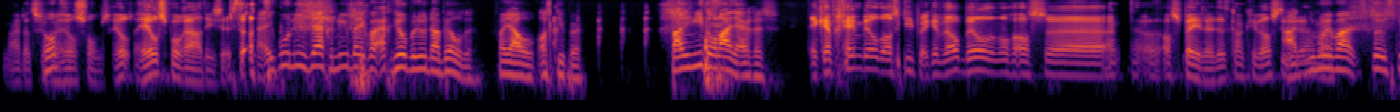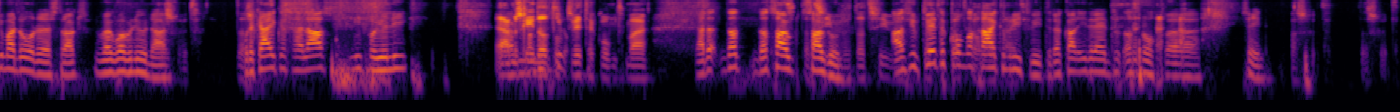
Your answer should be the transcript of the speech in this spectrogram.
Maar dat is wel heel soms. Heel, heel sporadisch is dat. Ja, ik moet nu zeggen, nu ben ik wel echt heel benieuwd naar beelden van jou als keeper. Staan die niet online ergens? Ik heb geen beelden als keeper. Ik heb wel beelden nog als, uh, als speler. Dat kan ik je wel sturen. Ja, die moet je maar, stuur, maar door uh, straks. Daar ben ik wel benieuwd naar. Dat is goed. Dat voor de kijkers, helaas, niet voor jullie. Ja, misschien dat het op Twitter komt, maar... Ja, dat, dat, dat zou ik, dat zou doen. we, dat zien we. Als hij op Twitter dat komt, dan ga ik hem altijd. retweeten. Dan kan iedereen het alsnog eh zien. Dat is goed. Dat is goed.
